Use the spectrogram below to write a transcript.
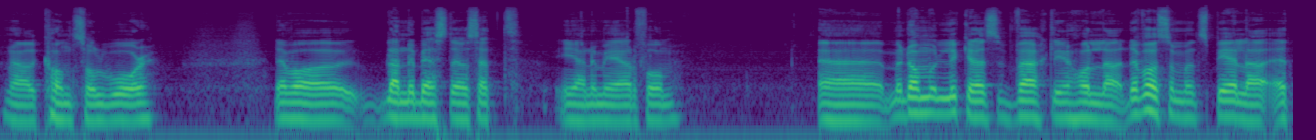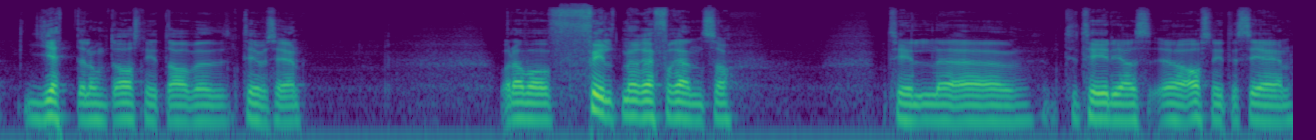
när Console War. Det var bland det bästa jag sett i animerad form. Eh, men de lyckades verkligen hålla, det var som att spela ett jättelångt avsnitt av en tv-serien. Och det var fyllt med referenser till, eh, till tidigare eh, avsnitt i serien.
